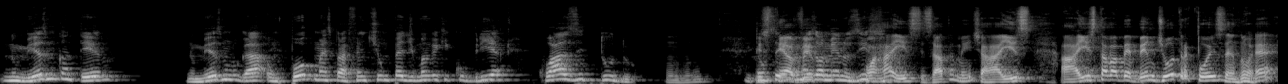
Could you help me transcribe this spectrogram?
no mesmo canteiro, no mesmo lugar, um pouco mais para frente tinha um pé de manga que cobria quase tudo. Uhum. Então Isso tem seria a ver mais ou menos isso. Com a raiz, exatamente. A raiz a raiz estava bebendo de outra coisa, não é?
